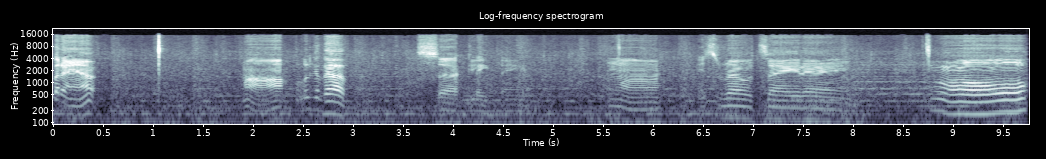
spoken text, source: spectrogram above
But yeah. Aw, look at that circling thing. Aw, it's rotating. Oh,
